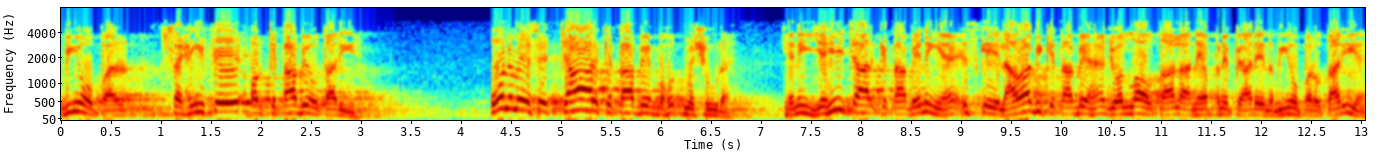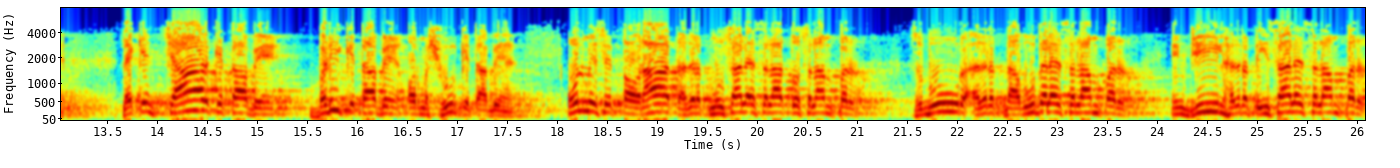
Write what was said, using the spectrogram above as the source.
نبیوں پر صحیفے اور کتابیں اتاری ہیں۔ ان میں سے چار کتابیں بہت مشہور ہیں۔ یعنی یہی چار کتابیں نہیں ہیں، اس کے علاوہ بھی کتابیں ہیں جو اللہ تعالیٰ نے اپنے پیارے نبیوں پر اتاری ہیں۔ لیکن چار کتابیں، بڑی کتابیں اور مشہور کتابیں ہیں۔ ان میں سے تورات حضرت موسیٰ علیہ السلاۃ والسلام پر، زبور حضرت داود علیہ السلام پر، انجیل حضرت عیسیٰ علیہ السلام پر۔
